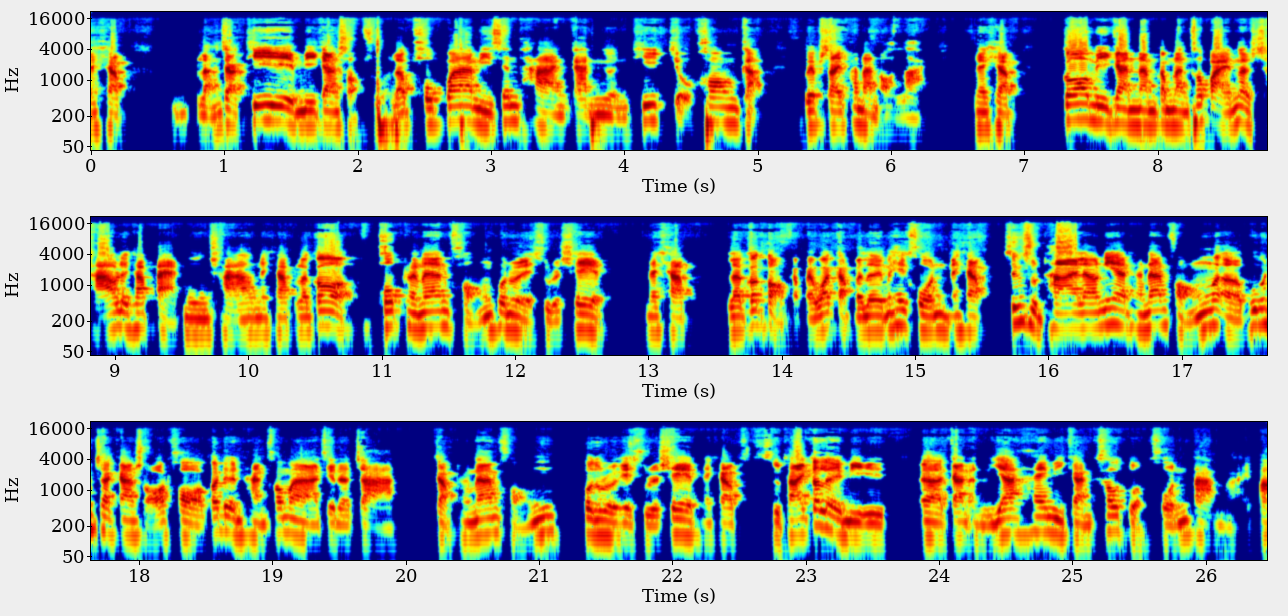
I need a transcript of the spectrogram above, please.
นะครับหลังจากที่มีการสอบสวนแล้วพบว่ามีเส้นทางการเงินที่เกี่ยวข้องกับเว็บไซต์พนันออนไลน์นะครับก็มีการนำกำลังเข้าไปตั้งแต่เช้าเลยครับ8โมงเช้านะครับแล้วก็พบทางด้านของพลเรือสุรเชษนะครับ แล้วก็ตอบกลับไปว่ากลับไปเลยไม่ให้ค้นนะครับ ซึ่งสุดท้ายแล้วเนี่ยทางด้านของผู้บัญชาการสอทก็เดินทางเข้ามาเจรจากับทางด้านของพลเรือเอกสุรเชษนะครับ สุดท้ายก็เลยมีการอนุญาตให้มีการเข้าตรวจค้นตามหมายไป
